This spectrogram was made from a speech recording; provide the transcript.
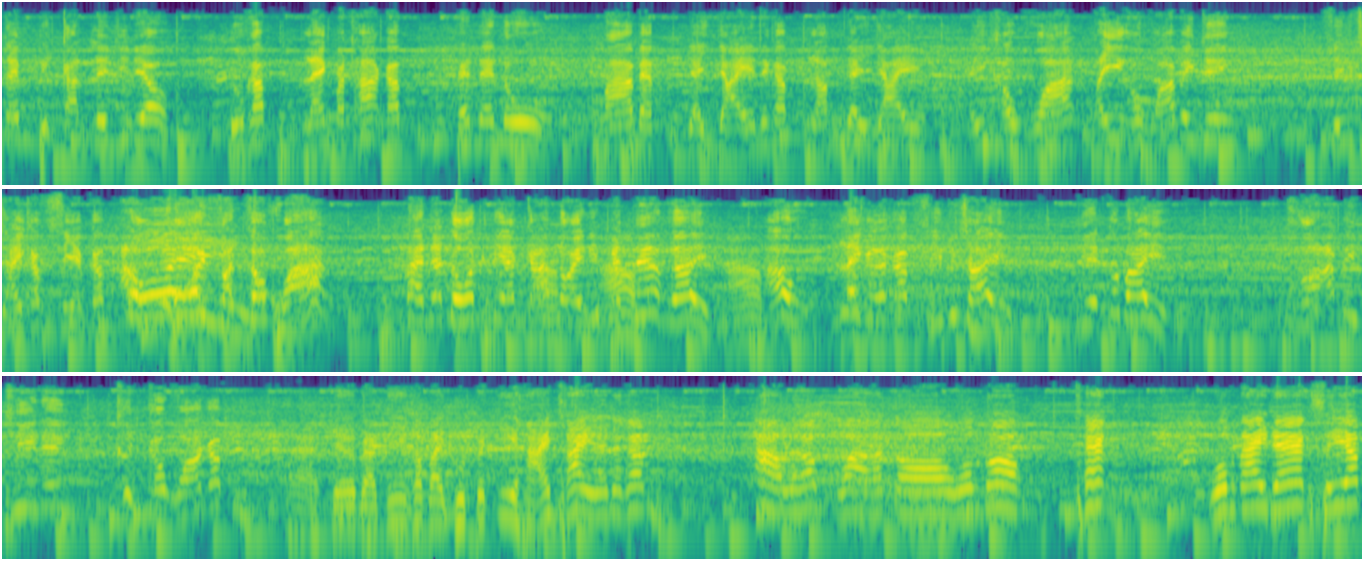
เต็มพิกัดเลยทีเดียว ดูครับแรงปะทะครับเพชรเรนูมาแบบใหญ่ๆนะครับลำใหญ่ๆตีเข่าขวาตีเข่าขวาไปจริงศรีพิชัยครับเสียบครับเอ้าโอ้ยโอ้ยฟันศอกขวา แต่ถ้าโดนมีอาการหน่อยนี่เป็นเรื่องเลยอ้าวเอ้าเล่งเลยครับศรีพิชัยเบียดเข้าไปขวาไปอีกทีหนึ่งขึ้นเข่าขวาครับแหมเจอแบบนี้เข้าไปคุณเป็กกี้หายไข้เลยนะครับเอาแล้วครับว่ากันต่อวงนอกแข้งวงในแดงเสียบ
